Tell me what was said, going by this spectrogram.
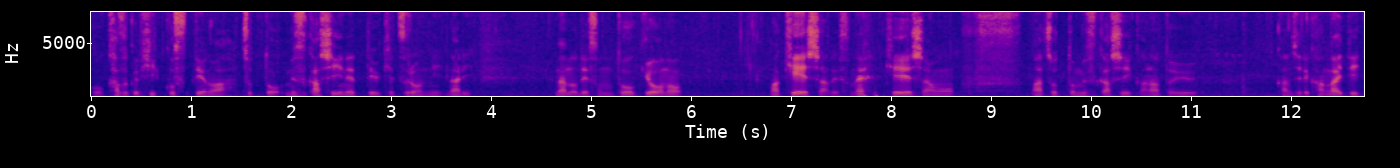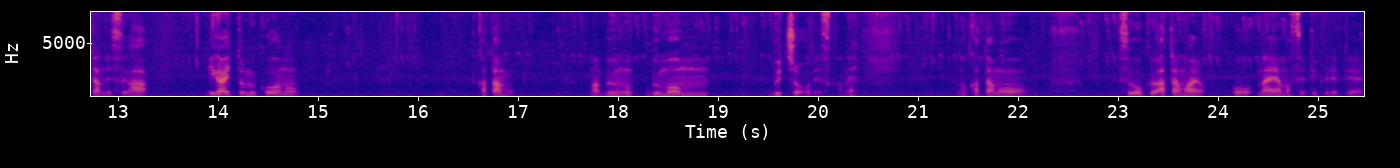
こう家族で引っ越すっていうのはちょっと難しいねっていう結論になりなのでその東京の、まあ、経営者ですね。経営者もまあちょっと難しいかなという感じで考えていたんですが意外と向こうの方も、まあ、部門部長ですかね。の方もすごく頭を悩ませてくれて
